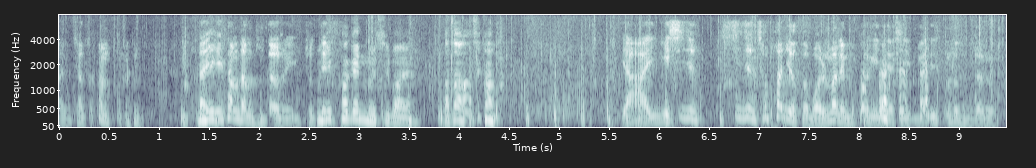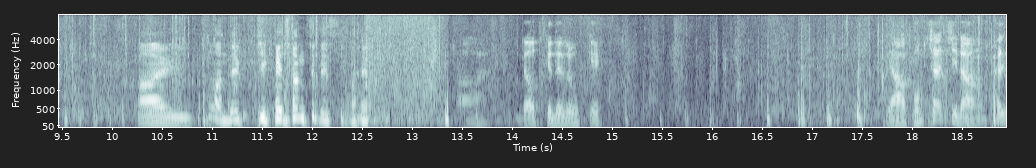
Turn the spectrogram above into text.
아니 잠깐만 나 분익- 133 두 자루 입 좋댔어 분익하겠노, 씨발. 가자, 가자. 야 이게 시즌 시즌 첫 판이었어 뭐 얼마나 행복하겠냐 씨발 133 두 자루 아이, 총안 들기 개장트대, 씨발. 아 내가 어떻게 내려볼게 야 벅샷이랑 8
